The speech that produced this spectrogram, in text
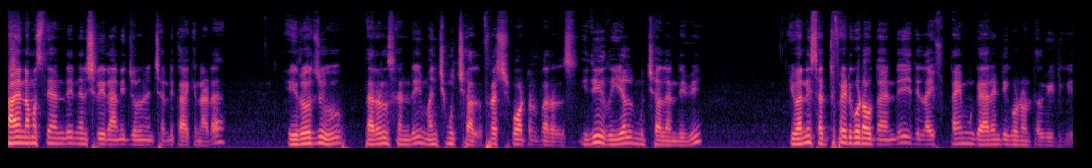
హాయ్ నమస్తే అండి. నేను శ్రీ రాణి జ్వల నుంచి అండి కాకినాడ. ఈరోజు పెరల్స్ అండి మంచి ముత్యాలు ఫ్రెష్ వాటర్ పెరల్స్. ఇది రియల్ ముత్యాలు అండి ఇవి. ఇవన్నీ సర్టిఫైడ్ కూడా అవుతాయండి. ఇది లైఫ్ టైం గ్యారంటీ కూడా ఉంటుంది వీటికి.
